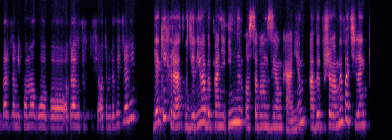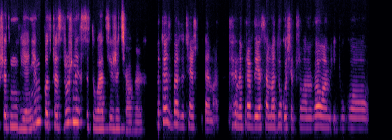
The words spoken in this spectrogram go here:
bardzo mi pomogło, bo od razu wszyscy się o tym dowiedzieli. Jakich rad udzieliłaby Pani innym osobom z jąkaniem, aby przełamywać lęk przed mówieniem podczas różnych sytuacji życiowych? No to jest bardzo ciężki temat. Tak naprawdę ja sama długo się przełamywałam i długo,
